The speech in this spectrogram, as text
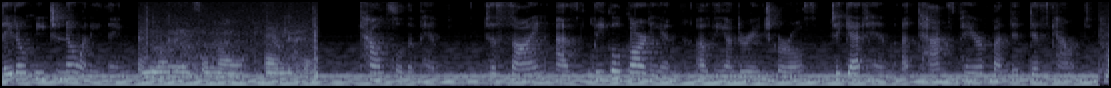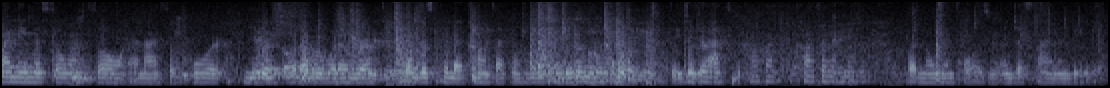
they don't need to know anything. We don't need to know anything. Counsel the pimp to sign as legal guardian of the underage girls to get him a taxpayer funded discount. My name is so and so, and I support this, whatever, whatever. And just put like contact information. They don't even call you. They just ask for contact, contact information, but no one calls you and just sign and date it.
